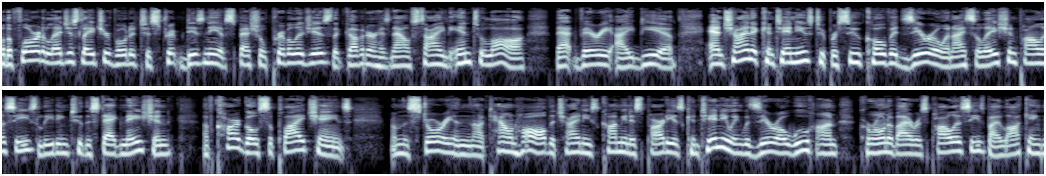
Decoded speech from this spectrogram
Well, the Florida legislature voted to strip Disney of special privileges. The governor has now signed into law that very idea. And China continues to pursue COVID zero and isolation policies, leading to the stagnation of cargo supply chains. From the story in uh, Town Hall, the Chinese Communist Party is continuing with zero Wuhan coronavirus policies by locking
